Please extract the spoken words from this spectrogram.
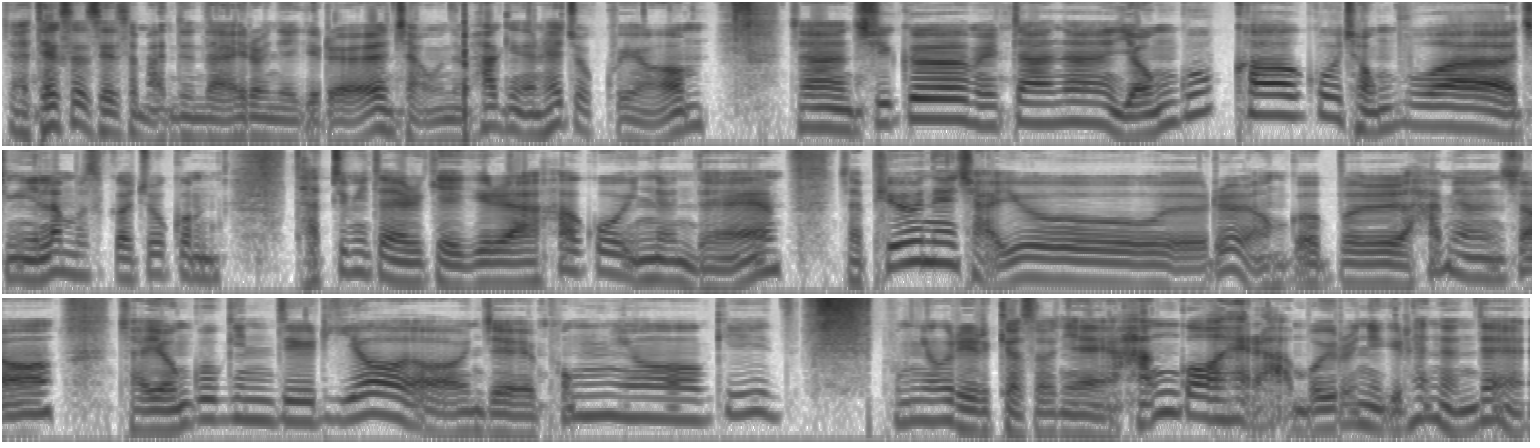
자, 텍사스에서 만든다 이런 얘기를 자 오늘 확인을 해줬고요. 자 지금 일단은 영국하고 정부와 지금 일란 머스크가 조금 다툼이다 이렇게 얘기를 하고 있는데 자 표현의 자유를 언급을 하면서 자 영국인들이요 어, 이제 폭력이 폭력을 일으켜서 예, 한 거 해라 뭐 이런 얘기를 했는데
